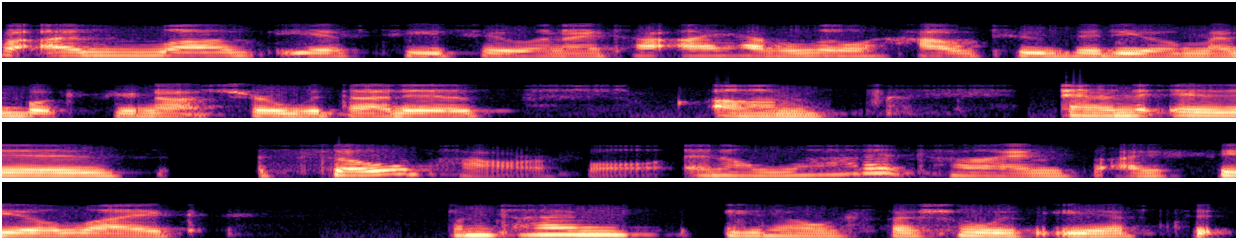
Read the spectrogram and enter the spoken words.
I love EFT too, and I ta- I have a little how-to video in my book if you're not sure what that is, um, and it is so powerful. And a lot of times I feel like sometimes you know, especially with EFT,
